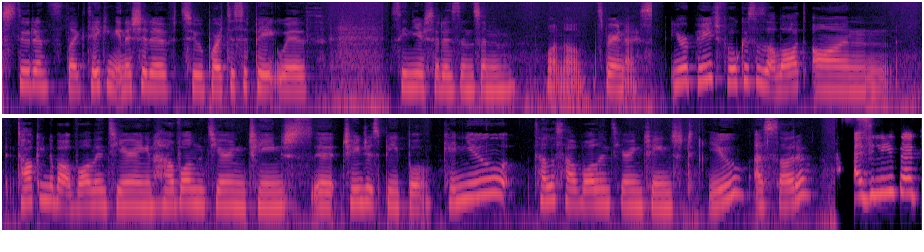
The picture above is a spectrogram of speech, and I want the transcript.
students like taking initiative to participate with senior citizens and whatnot. It's very nice. Your page focuses a lot on talking about volunteering and how volunteering changes uh, changes people. Can you tell us how volunteering changed you as Sara? I believe that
